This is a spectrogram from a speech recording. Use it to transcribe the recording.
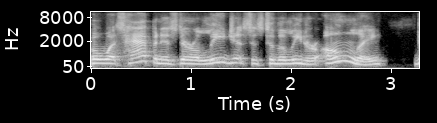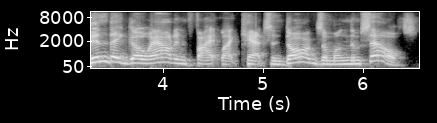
but what's happened is their allegiance is to the leader only. Then they go out and fight like cats and dogs among themselves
